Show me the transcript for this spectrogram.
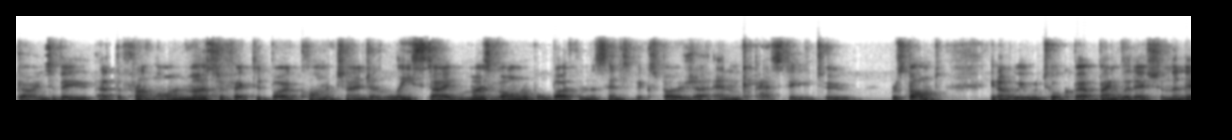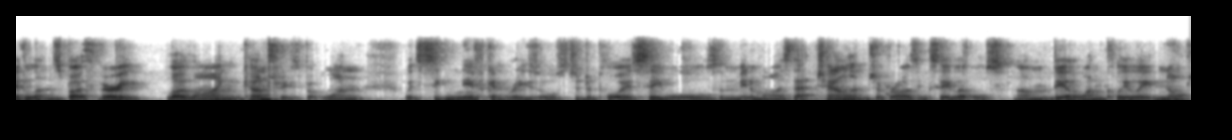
going to be at the front line, most affected by climate change and least able, most vulnerable, both in the sense of exposure and capacity to respond. You know, we would talk about Bangladesh and the Netherlands, both very low-lying countries, but one with significant resource to deploy seawalls and minimise that challenge of rising sea levels. Um, the other one clearly not.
